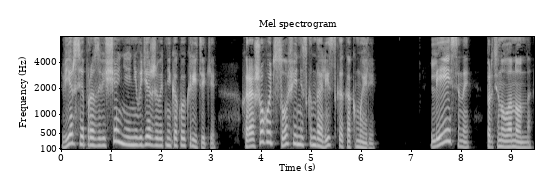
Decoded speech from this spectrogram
Версия про завещание не выдерживает никакой критики. Хорошо, хоть Софья не скандалистка, как Мэри. «Лесины», – протянула Нонна.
